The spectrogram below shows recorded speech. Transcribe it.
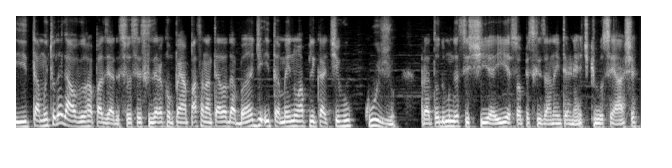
e tá muito legal, viu, rapaziada? Se vocês quiserem acompanhar, passa na tela da Band e também no aplicativo Cujo. Para todo mundo assistir aí, é só pesquisar na internet que você acha.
